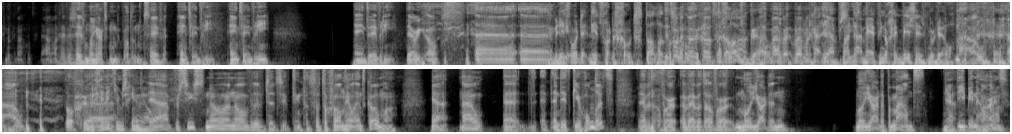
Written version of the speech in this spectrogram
Heb ik het nou goed gedaan? Wacht even, 7 miljard moet ik wel doen. 7, 1, 2, 3. 1, 2, 3. 1, 2, 3. There we go. Eh, eh, Ja, maar dit worden, dit worden grote getallen. dit dat worden grote Dat getallen. geloof ik wel. Maar, maar, maar we gaan, ja, Maar daarmee heb je nog geen businessmodel. Nou, nou, toch... eh, Beginnetje misschien wel. Ja, precies. No, no, dat- ik denk dat we toch wel een heel eind komen. Ja, nou, eh, en dit keer 100. We hebben het over, we hebben het over miljarden, miljarden per maand Ja. die je binnenharkt.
